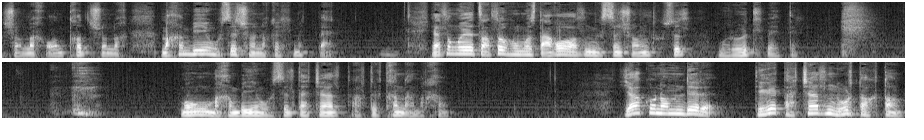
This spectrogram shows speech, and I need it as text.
шунах, унтахад шунах, махан биеийн хүсэл шунах гэх мэт байна. Ялангуяа залуу хүмүүст агуу олно гэсэн шунал хүсэл мөрөөдөл байдаг. Мөн махан биеийн хүсэл тачаалд автагдах нь амархан. Яаку номон дээр тэгээд тачаал нь үр тогтоон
